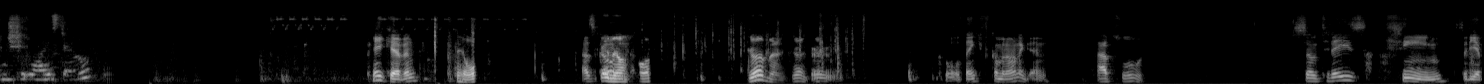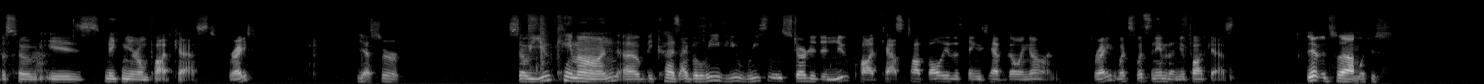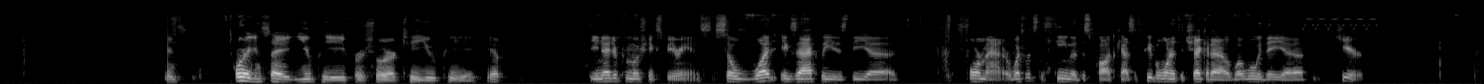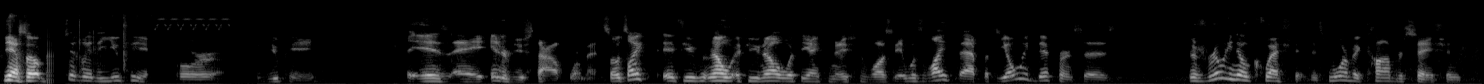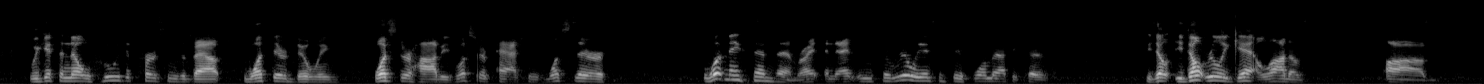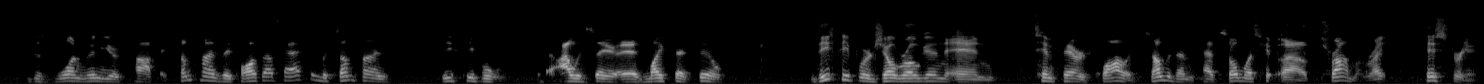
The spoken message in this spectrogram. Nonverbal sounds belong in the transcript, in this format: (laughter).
and she lies down. Hey, Kevin. Hey, well, How's it hey, going? Mel. Good man, good. Very Cool. Thank you for coming on again. Absolutely. So today's theme for the episode is making your own podcast, right? Yes, sir. So you came on uh, because I believe you recently started a new podcast, top of all the other things you have going on, right? What's what's the name of that new podcast? Yep, it's uh, what you, s- it's, or you can say UPE for sure, T U P E. Yep. The United Promotion Experience. So what exactly is the uh, format, or what's what's the theme of this podcast? If people wanted to check it out, what, what would they uh, hear? Yeah, so basically the UPE or UPE is a interview style format. So it's like if you know if you know what the inclination was, it was like that, but the only difference is there's really no questions. It's more of a conversation. We get to know who the person's about, what they're doing, what's their hobbies, what's their passions, what's their what makes them them, right? And, and it's a really interesting format because you don't you don't really get a lot of um, just one linear topic. Sometimes they talk about passion, but sometimes these people, I would say, as Mike said too, these people are Joe Rogan and Tim Ferriss quality. Some of them have so much uh, trauma, right? History,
